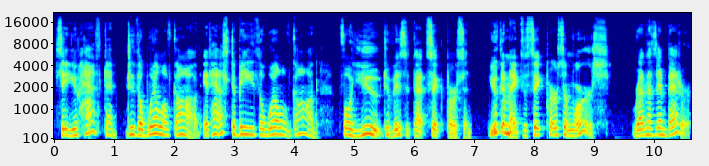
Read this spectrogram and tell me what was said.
See, you have to do the will of God. It has to be the will of God for you to visit that sick person. You can make the sick person worse rather than better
